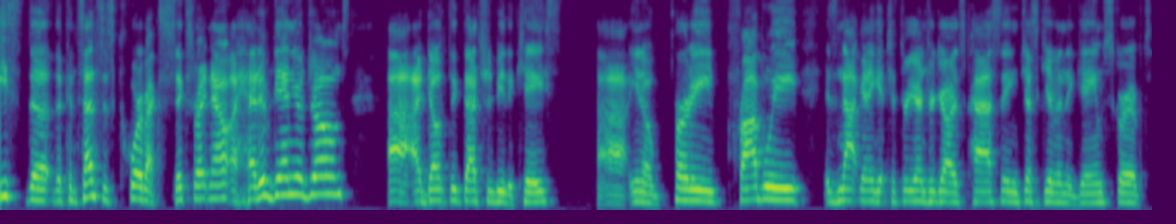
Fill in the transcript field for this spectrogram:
East the the consensus quarterback six right now, ahead of Daniel Jones. Uh, I don't think that should be the case. Uh, you know, Purdy probably is not going to get to 300 yards passing, just given the game script.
